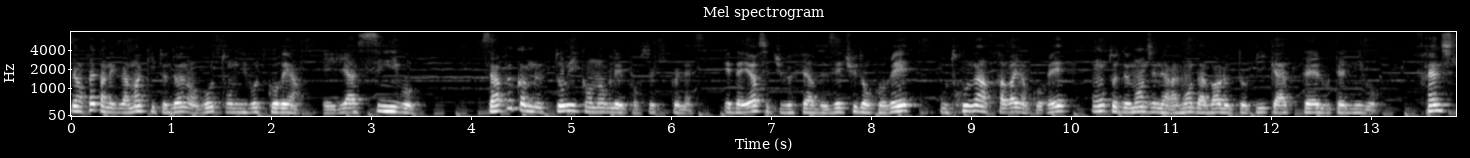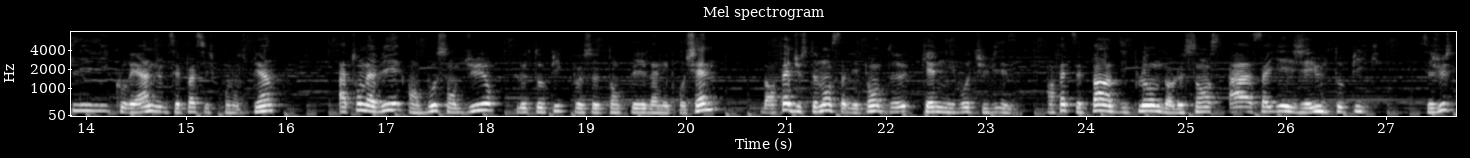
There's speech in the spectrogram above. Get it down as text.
c'est en fait un examen qui te donne en gros ton niveau de coréen. Et il y a 6 niveaux. C'est un peu comme le TOEIC en anglais pour ceux qui connaissent. Et d'ailleurs, si tu veux faire des études en Corée ou trouver un travail en Corée, on te demande généralement d'avoir le TOPIC à tel ou tel niveau. French Lily Korean, je ne sais pas si je prononce bien. À ton avis, en bossant dur, le TOPIC peut se tenter l'année prochaine? Bah en fait, justement, ça dépend de quel niveau tu vises. En fait, c'est pas un diplôme dans le sens ah ça y est, j'ai eu le TOPIC. C'est juste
